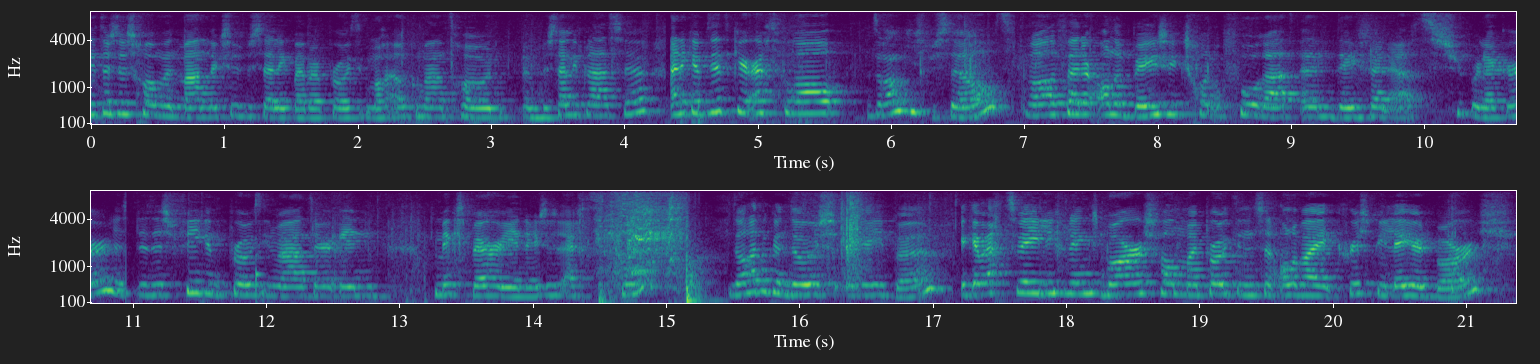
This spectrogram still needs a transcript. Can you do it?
Dit is dus gewoon mijn maandelijkse bestelling bij Protein. Ik mag elke maand gewoon een bestelling plaatsen. En ik heb dit keer echt vooral drankjes besteld. We hadden verder alle basics gewoon op voorraad. En deze zijn echt super lekker. Dus dit is vegan protein water in mixed berry. En deze is echt top. Dan heb ik een doos repen. Ik heb echt twee lievelingsbars van mijn protein. Het zijn allebei crispy layered bars.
